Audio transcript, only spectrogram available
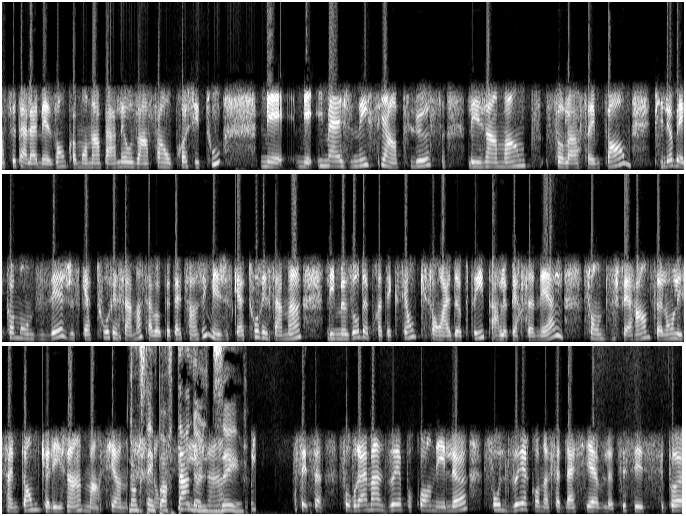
ensuite à la maison, comme on en parlait aux enfants, aux proches et tout. Mais, mais imaginez si en plus les gens mentent sur leurs symptômes. Puis là, ben, comme on disait, jusqu'à tout récemment, ça va peut-être changer, mais jusqu'à tout récemment, les mesures de protection qui sont adoptées par le personnel sont différentes selon les symptômes que les gens mentionnent. Donc, c'est important de le dire. Oui. C'est ça. Faut vraiment le dire pourquoi on est là. Faut le dire qu'on a fait de la fièvre. Tu sais, c'est pas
